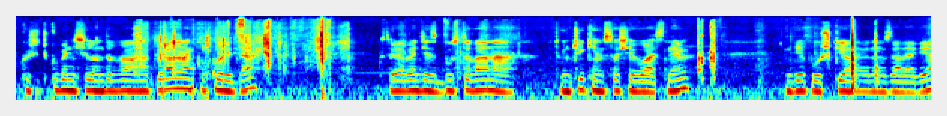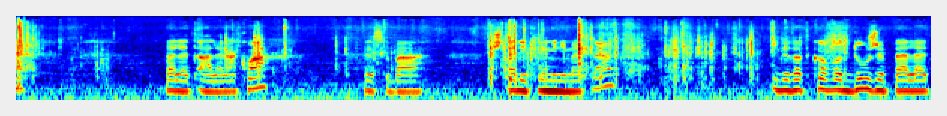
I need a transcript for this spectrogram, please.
W koszyczku będzie się lądowała naturalna kukurydza, która będzie zbustowana tuńczykiem w sosie własnym. Dwie puszki, one będą w zalewie. Pelet Ale Aqua. To jest chyba 4,5 mm. I dodatkowo duży pelet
